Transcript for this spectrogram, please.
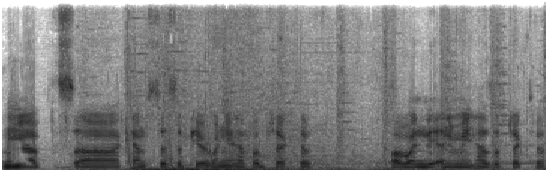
maps, uh, camps disappear when you have objective. Or when the enemy has objective.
